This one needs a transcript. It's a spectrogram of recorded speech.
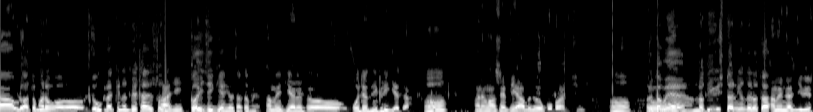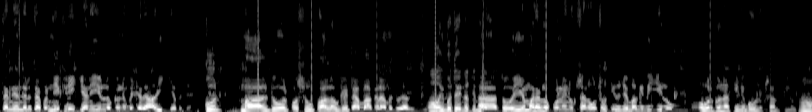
આવડો તમારો જોગ રાખીને બેઠા હશો હાજી. કઈ જગ્યાએ હતા તમે? અમે ત્યારે તો ઓજત નીકળી ગયા હતા. હા. અને વાંસેથી આ બધું કૌભાંડ છે હા. તમે નદી વિસ્તારની અંદર હતા? અમે નદી વિસ્તારની અંદર હતા પણ નીકળી ગયા ને એ લોકોને બચારા આવી ગયા બધા. કોણ? માલ ઢોર પશુ પાલવ ઘેટા બાકરા બધું આવી ગયું. એ બધા નદીમાં તો એ અમારા લોકોને નુકસાન ઓછું થયું છે. બાકી બીજી લોકો ઓવરકોનાથી ને બહુ નુકસાન થયું.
